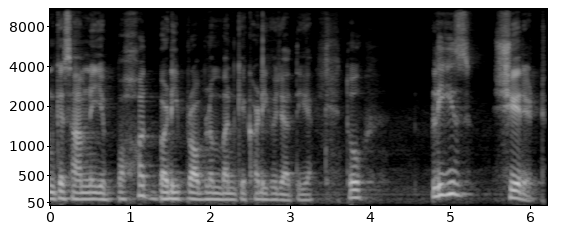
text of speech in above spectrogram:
उनके सामने ये बहुत बड़ी प्रॉब्लम बन के खड़ी हो जाती है। तो प्लीज़ शेयर इट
